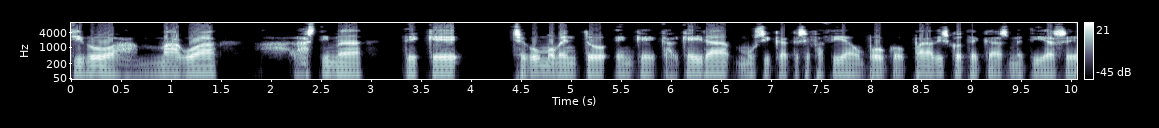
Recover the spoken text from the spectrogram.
tivo a magua lástima de que chegou un momento en que calqueira música que se facía un pouco para discotecas metíase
